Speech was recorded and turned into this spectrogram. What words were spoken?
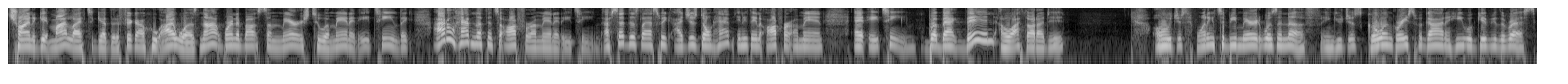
trying to get my life together to figure out who I was, not worrying about some marriage to a man at 18. Like, I don't have nothing to offer a man at 18. I've said this last week. I just don't have anything to offer a man at 18. But back then, oh, I thought I did oh, just wanting to be married was enough, and you just go in grace with God and He will give you the rest.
